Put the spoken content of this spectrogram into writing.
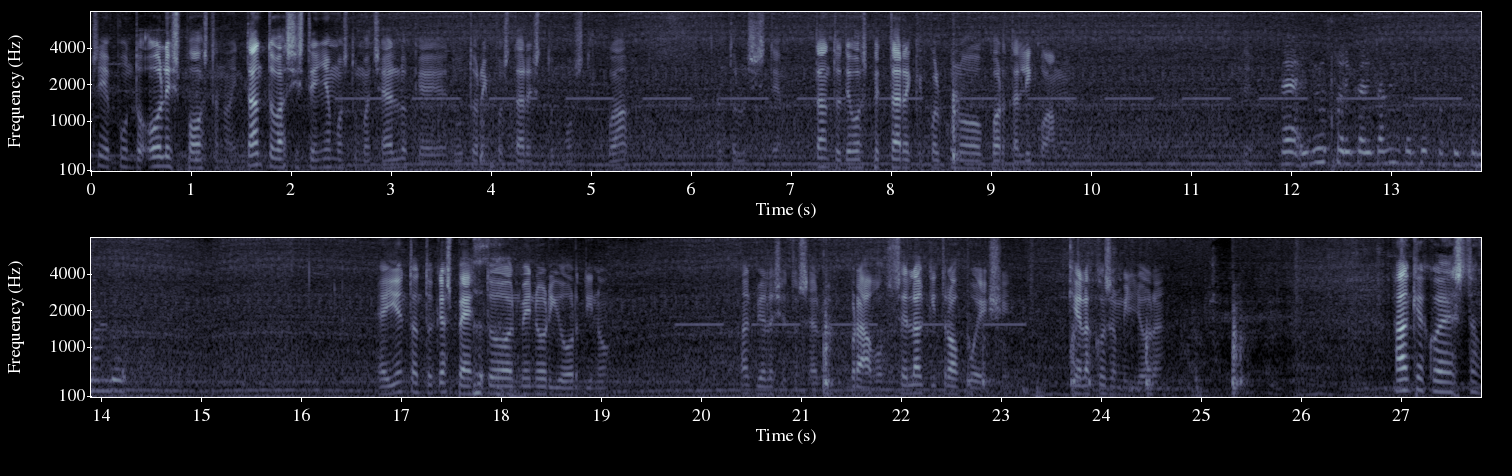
Sì, appunto, o le spostano. Intanto va sistemiamo sto macello che ho dovuto reimpostare sto mostro qua. Tanto lo sistemo. Tanto devo aspettare che qualcuno porta liquame. Quindi- Eh, io sto ricaricamento un po' sto sistemando. E io intanto che aspetto almeno riordino. Albi ha lasciato server. Bravo, se laghi troppo esci. Che è la cosa migliore. Anche questo.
